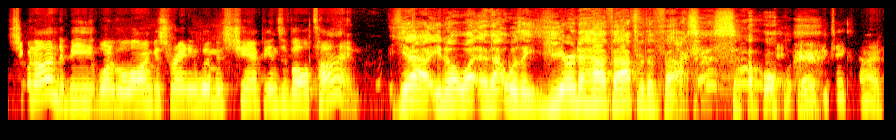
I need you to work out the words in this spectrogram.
she went on to be one of the longest reigning women's champions of all time. Yeah, you know what? And that was a year and a half after the fact. So therapy takes time.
